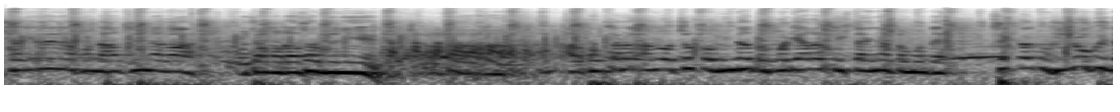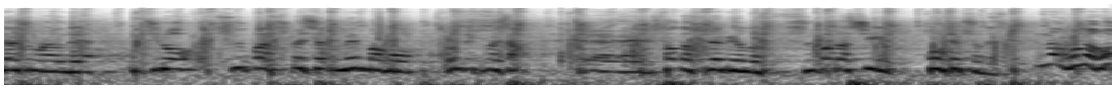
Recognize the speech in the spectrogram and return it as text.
し訳ないなこんな暑い中お茶も出さずにあここからあのちょっとみんなと盛り上がっていきたいなと思うんでせっかく藤尾君に出してもらうんでうちのスーパースペシャルメンバーも呼んできました、えー、スターダスレビオの素晴らしい本セクションですなほなほ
